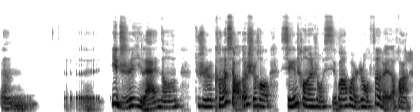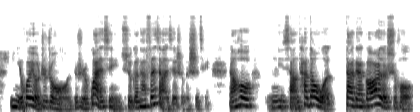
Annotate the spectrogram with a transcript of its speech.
嗯，呃，一直以来能。就是可能小的时候形成了这种习惯或者这种氛围的话，你会有这种就是惯性去跟他分享一些什么事情。然后你想，他到我大概高二的时候，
